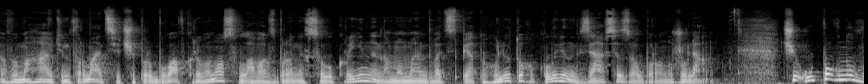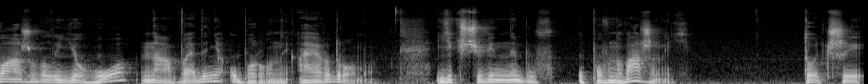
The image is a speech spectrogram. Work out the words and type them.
вимагають інформації, чи перебував Кривонос в лавах Збройних сил України на момент 25 лютого, коли він взявся за оборону Жулян. Чи уповноважували його на ведення оборони аеродрому? Якщо він не був уповноважений, то чи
